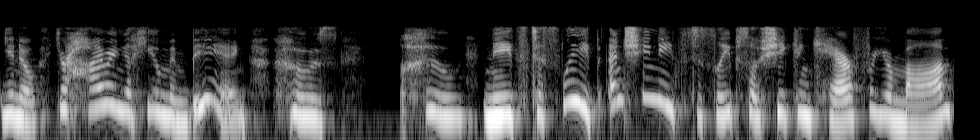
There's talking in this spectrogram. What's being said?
you know, you're hiring a human being who's who needs to sleep. And she needs to sleep so she can care for your mom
